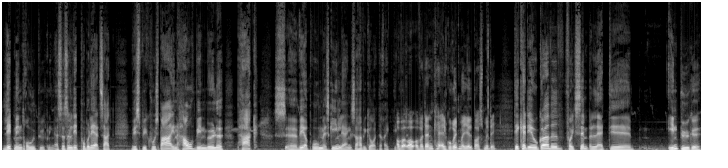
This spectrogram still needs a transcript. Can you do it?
lidt mindre udbygning. Altså sådan lidt populært sagt, hvis vi kunne spare en havvindmøllepark øh, ved at bruge maskinlæring, så har vi gjort det rigtig og, godt. Og, og hvordan kan algoritmer hjælpe os med det? Det kan det jo gøre ved for eksempel at øh, indbygge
